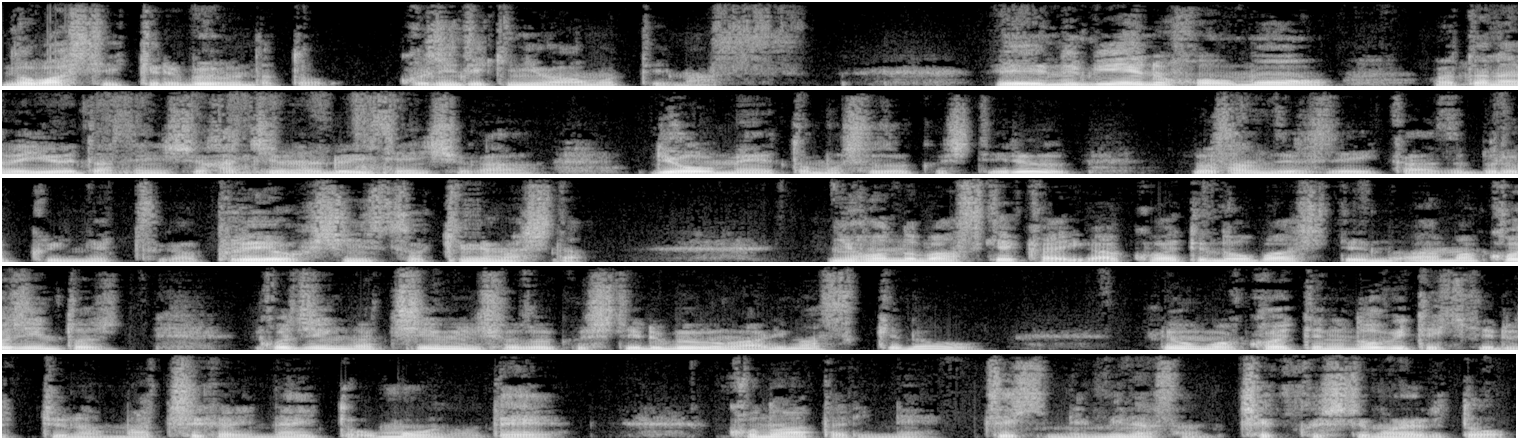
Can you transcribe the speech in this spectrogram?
伸ばしていける部分だと、個人的には思っています。えー、NBA の方も、渡辺裕太選手、八村塁選手が両名とも所属しているロサンゼルスレイカーズ、ブルックリンネッツがプレイオフ進出を決めました。日本のバスケ界がこうやって伸ばして、あまあ、個人と、個人がチームに所属している部分はありますけど、でもまあこうやってね、伸びてきてるっていうのは間違いないと思うので、このあたりね、ぜひね、皆さんチェックしてもらえると、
